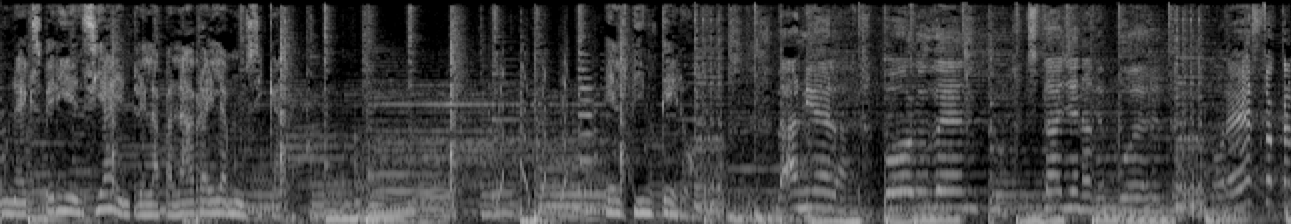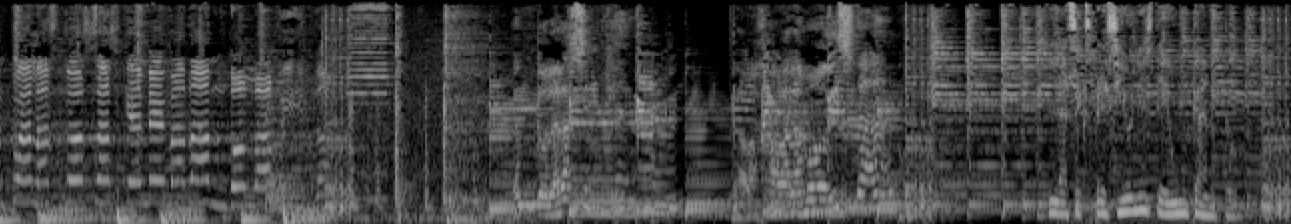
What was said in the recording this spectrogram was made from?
Una experiencia entre la palabra y la música. El tintero. Daniela, por dentro está llena de puertas. Por eso canto a las cosas que me va dando la vida. Dándole a la silla, trabajaba la modista. Las expresiones de un canto.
